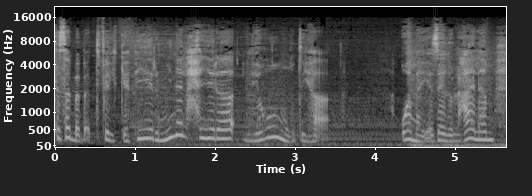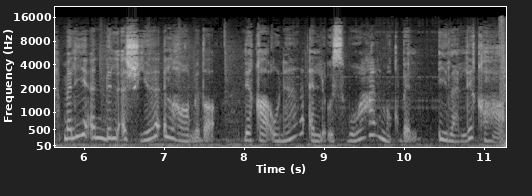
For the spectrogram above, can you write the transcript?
تسببت في الكثير من الحيرة لغموضها. وما يزال العالم مليئا بالأشياء الغامضة. لقاؤنا الأسبوع المقبل. إلى اللقاء.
